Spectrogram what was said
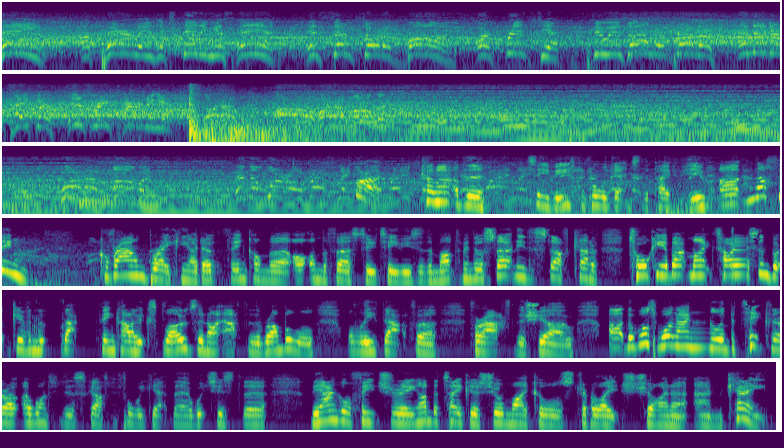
Kane apparently is extending his hand in some sort of bond or friendship to his older brother, and Undertaker is returning it. What a, oh, what a moment! What a moment in the World Wrestling All right, Federation. come out of the TVs before we get into the pay per view. Uh, nothing groundbreaking, I don't think, on the on the first two TVs of the month. I mean, there was certainly the stuff kind of talking about Mike Tyson, but given that that thing kind of explodes the night after the Rumble, we'll we'll leave that for for after the show. Uh, there was one angle in particular I, I wanted to discuss before we get there, which is the the angle featuring Undertaker, Shawn Michaels, Triple H, Chyna, and Kane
